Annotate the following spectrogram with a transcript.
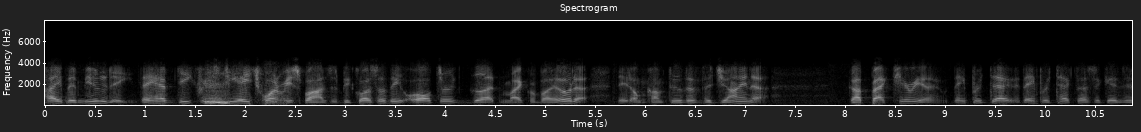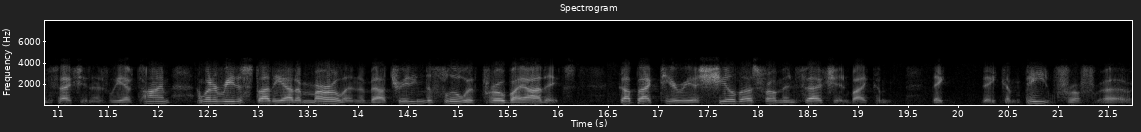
type immunity. They have decreased mm. Th1 responses because of the altered gut microbiota. They don't come through the vagina. Gut bacteria, they protect they protect us against infection. If we have time, I'm going to read a study out of Maryland about treating the flu with probiotics. Gut bacteria shield us from infection by com- they they compete for uh,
